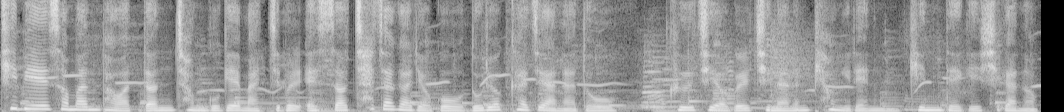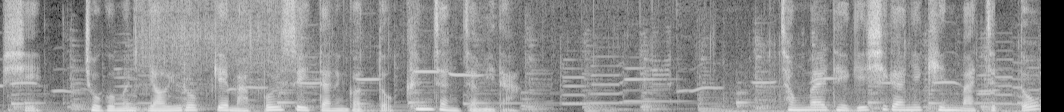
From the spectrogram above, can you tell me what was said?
TV에서만 봐왔던 전국의 맛집을 애써 찾아가려고 노력하지 않아도 그 지역을 지나는 평일엔 긴 대기 시간 없이 조금은 여유롭게 맛볼 수 있다는 것도 큰 장점이다. 정말 대기 시간이 긴 맛집도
